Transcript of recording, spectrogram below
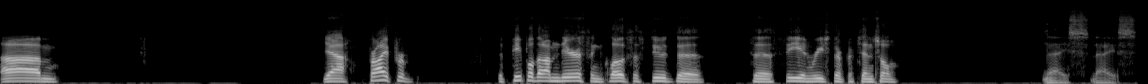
Um, yeah, probably for the people that I'm nearest and closest to to to see and reach their potential. Nice, nice.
